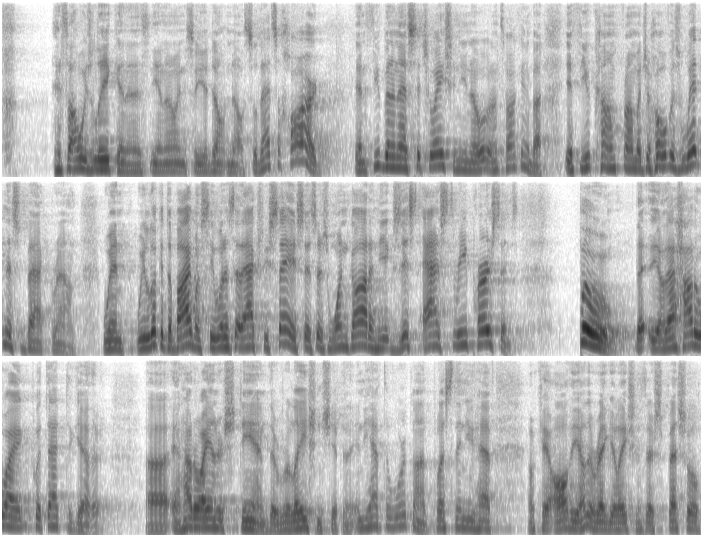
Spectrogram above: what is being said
It's always leaking, and you know, and so you don't know. So that's hard. And if you've been in that situation, you know what I'm talking about. If you come from a Jehovah's Witness background, when we look at the Bible and see what does that actually say, it says there's one God and He exists as three persons. Boom. That, you know, that, how do I put that together? Uh, and how do I understand the relationship? And you have to work on it. Plus, then you have, okay, all the other regulations. There's special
